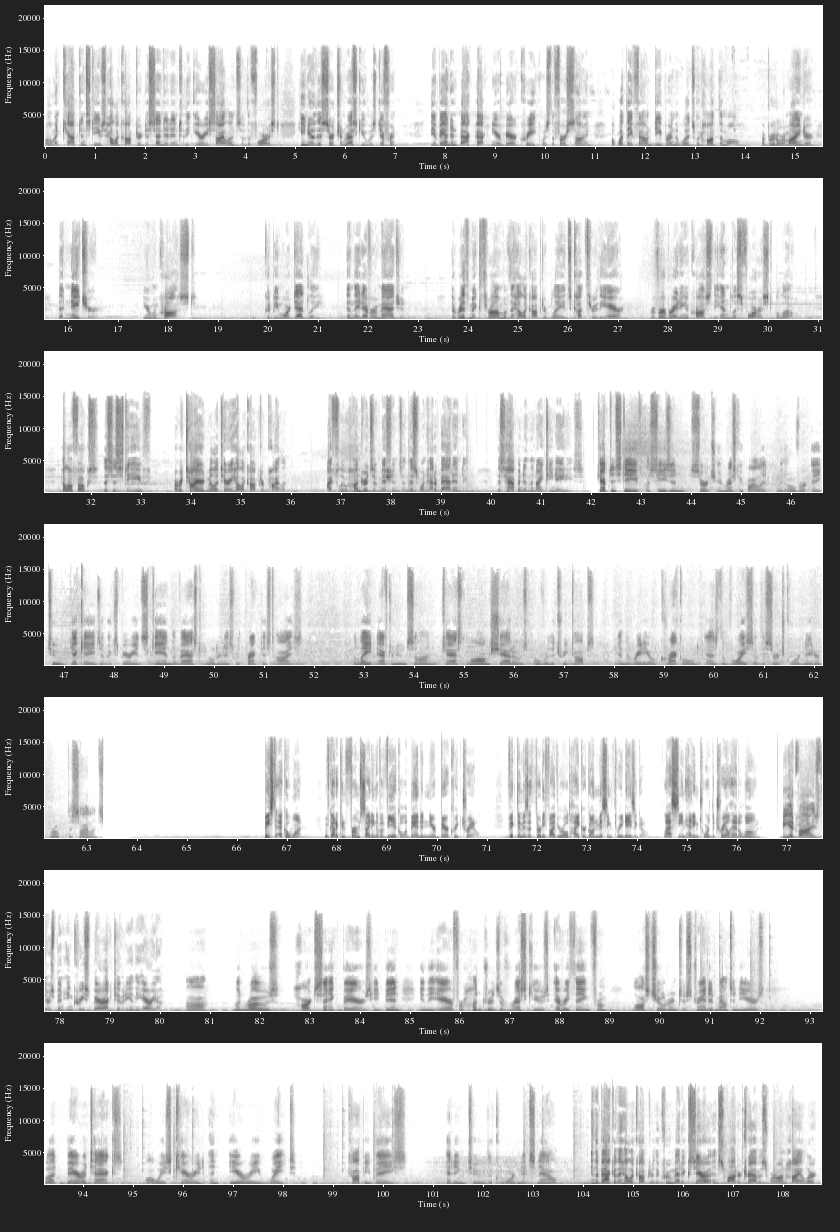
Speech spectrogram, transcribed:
moment Captain Steve's helicopter descended into the eerie silence of the forest, he knew this search and rescue was different. The abandoned backpack near Bear Creek was the first sign, but what they found deeper in the woods would haunt them all. A brutal reminder that nature, near when crossed, could be more deadly than they'd ever imagined. The rhythmic thrum of the helicopter blades cut through the air, reverberating across the endless forest below. Hello, folks. This is Steve, a retired military helicopter pilot. I flew hundreds of missions, and this one had a bad ending. This happened in the 1980s. Captain Steve, a seasoned search and rescue pilot with over a two decades of experience, scanned the vast wilderness with practiced eyes. The late afternoon sun cast long shadows over the treetops, and the radio crackled as the voice of the search coordinator broke the silence. Base to Echo 1. We've got a confirmed sighting of a vehicle abandoned near Bear Creek Trail. Victim is a 35-year-old hiker gone missing three days ago, last seen heading toward the trailhead alone. Be advised there's been increased bear activity in the area. Uh, Monroe's heart sank bears. He'd been in the air for hundreds of rescues, everything from lost children to stranded mountaineers. But bear attacks always carried an eerie weight. Copy base heading to the coordinates now. In the back of the helicopter, the crew medics Sarah and spotter Travis were on high alert.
